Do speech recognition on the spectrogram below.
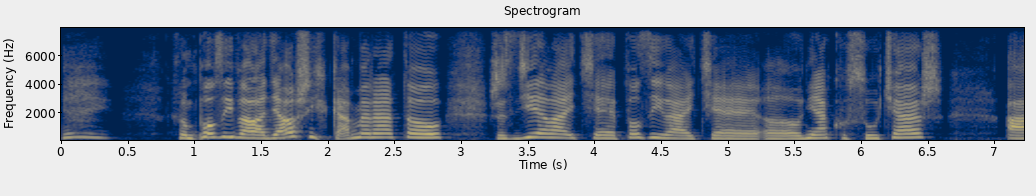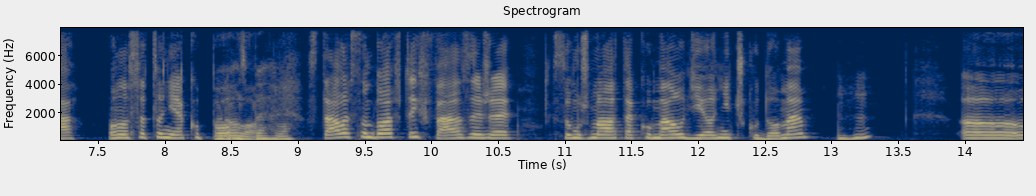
Jej. Som pozývala ďalších kamarátov, že zdieľajte, pozývajte uh, nejakú súťaž a ono sa to nejako pohlo. Rozbehlo. Stále som bola v tej fáze, že som už mala takú malú dielničku doma. Uh-huh. Uh,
